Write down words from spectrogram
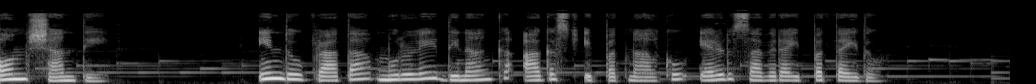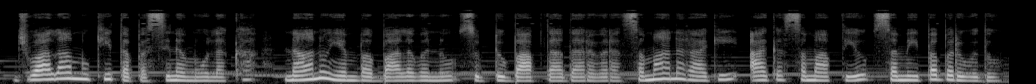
ಓಂ ಶಾಂತಿ. ಇಂದು ಪ್ರಾತಃ ಮುರುಳಿ ದಿನಾಂಕ ಆಗಸ್ಟ್ ಇಪ್ಪತ್ನಾಲ್ಕು, ಎರಡು ಸಾವಿರ ಇಪ್ಪತ್ತೈದು. ಜ್ವಾಲಾಮುಖಿ ತಪಸ್ಸಿನ ಮೂಲಕ ನಾನು ಎಂಬ ಬಾಲವನ್ನು ಸುಟ್ಟು ಬಾಪ್ದಾದಾರವರ ಸಮಾನರಾಗಿ ಆಗ ಸಮಾಪ್ತಿಯು ಸಮೀಪ ಬರುವುದು.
